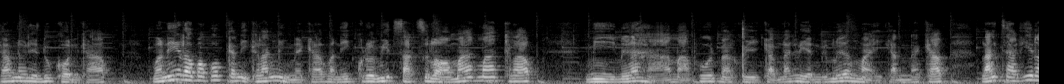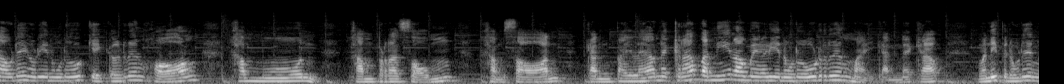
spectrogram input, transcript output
ครับนักเรียนทุกคนครับ วันนี้เรามาพบกันอีกครั้งหนึ่งนะครับ วันนี้ครูมิตรศักดิ์สุหล่อมากมากๆครับ มีเนื้อหามาพูดมาคุยกับนักเรียนเรื่องใหม่กันนะครับ หลังจากที่เราได้เรียนรู้เกี่ยวกับเรื่องของคำมูลคำประสมคำสอนกันไปแล้วนะครับ วันนี้เรามาเรียนรู้เรื่องใหม่กันนะครับ วันนี้เป็นเรื่อง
